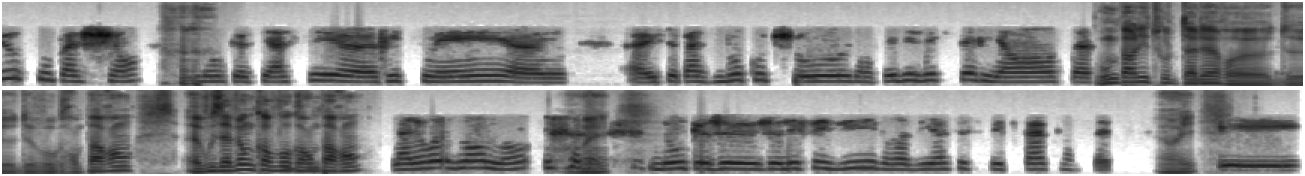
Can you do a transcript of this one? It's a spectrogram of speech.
surtout pas chiant. Donc, euh, c'est assez euh, rythmé. Euh, il se passe beaucoup de choses, on fait des expériences. Vous me parliez tout à l'heure euh, de, de vos grands-parents. Euh, vous avez encore vos grands-parents? Malheureusement, non. Ouais. Donc, je, je les fais vivre via ce spectacle, en fait. Oui. Et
